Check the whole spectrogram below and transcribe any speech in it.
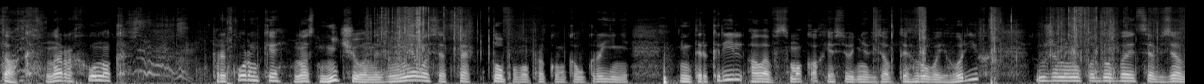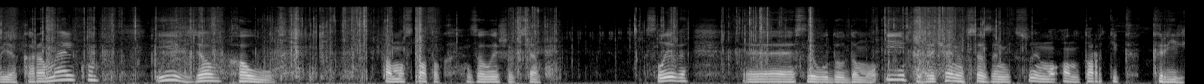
Так, на рахунок прикормки у нас нічого не змінилося. Це топова прикормка в Україні інтеркріль, але в смаках я сьогодні взяв тигровий горіх, дуже мені подобається. Взяв я карамельку і взяв халву. Там остаток залишився сливи, е, сливу додамо. І, звичайно, все заміксуємо Антарктик кріль.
